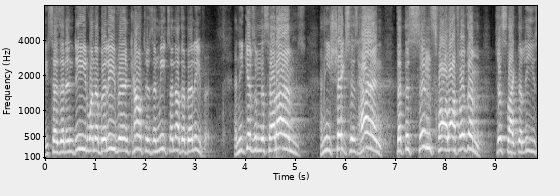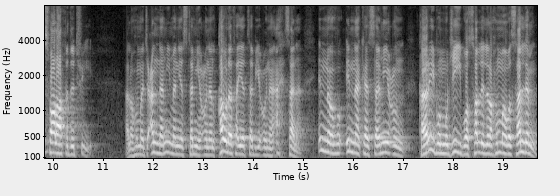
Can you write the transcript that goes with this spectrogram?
He says that indeed when a believer encounters and meets another believer and he gives him the salams and he shakes his hand that the sins fall off of them just like the leaves fall off of the tree. اللهم اجعلنا ممن يستمعون القول فيتبعون أحسنه إنه إنك سميع قريب مجيب وصل اللهم وسلم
